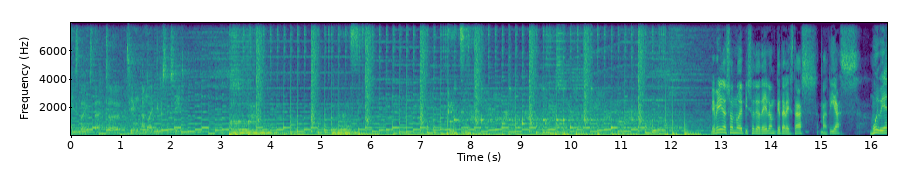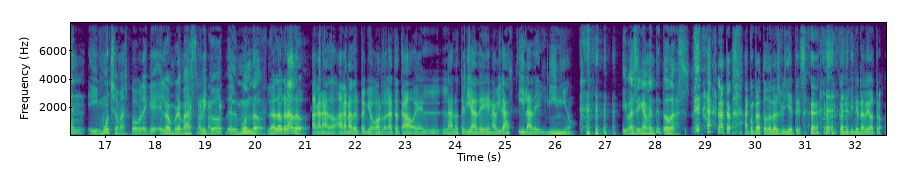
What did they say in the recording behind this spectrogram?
uh. Bienvenidos a un nuevo episodio de Elon. ¿Qué tal estás, Matías? Muy bien y mucho más pobre que el hombre más rico del mundo. Lo ha logrado. Ha ganado, ha ganado el premio gordo. Le ha tocado el- la lotería de Navidad y la del niño. y básicamente todas. Ha comprado todos los billetes con el dinero de otro.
